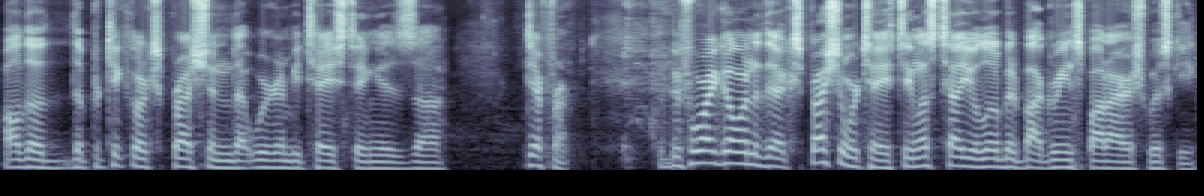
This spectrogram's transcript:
although the particular expression that we're going to be tasting is uh, different. But before I go into the expression we're tasting, let's tell you a little bit about Green Spot Irish whiskey.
